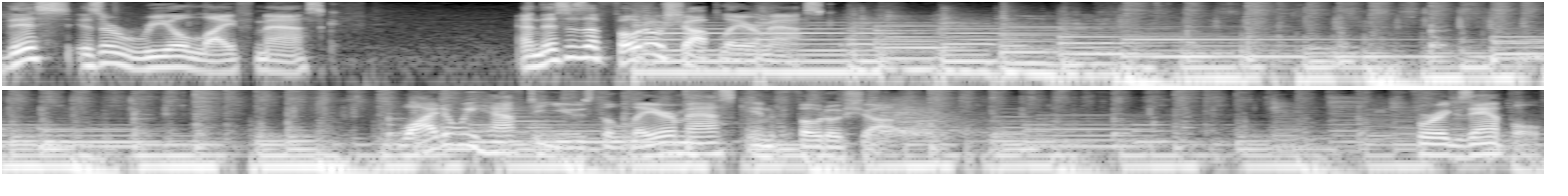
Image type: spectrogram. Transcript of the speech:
This is a real-life mask. And this is a Photoshop layer mask. Why do we have to use the layer mask in Photoshop? For example,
